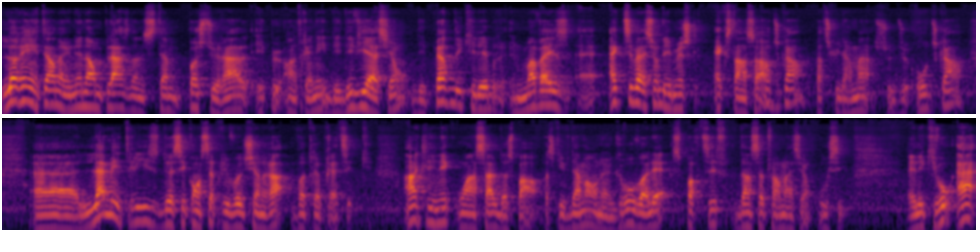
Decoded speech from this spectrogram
L'oreille interne a une énorme place dans le système postural et peut entraîner des déviations, des pertes d'équilibre, une mauvaise euh, activation des muscles extenseurs du corps, particulièrement ceux du haut du corps. Euh, la maîtrise de ces concepts révolutionnera votre pratique en clinique ou en salle de sport, parce qu'évidemment, on a un gros volet sportif dans cette formation aussi. Elle équivaut à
